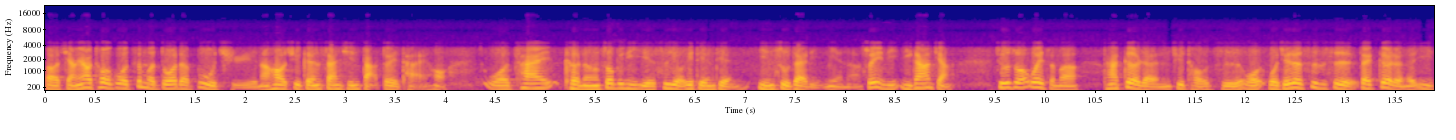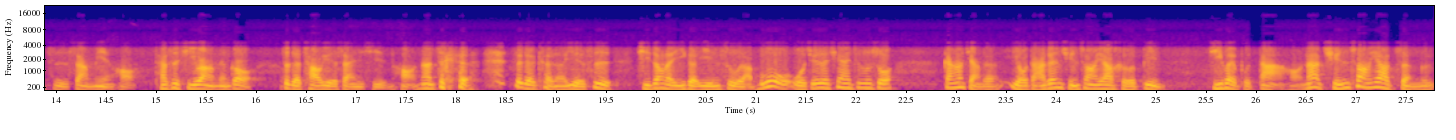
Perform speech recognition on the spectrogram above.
呃，想要透过这么多的布局，然后去跟三星打对台，哈，我猜可能说不定也是有一点点因素在里面呢，所以你你刚刚讲，就是说为什么？他个人去投资，我我觉得是不是在个人的意志上面哈，他是希望能够这个超越三星哈，那这个 这个可能也是其中的一个因素啦。不过我觉得现在就是说，刚刚讲的友达跟群创要合并机会不大哈，那群创要整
